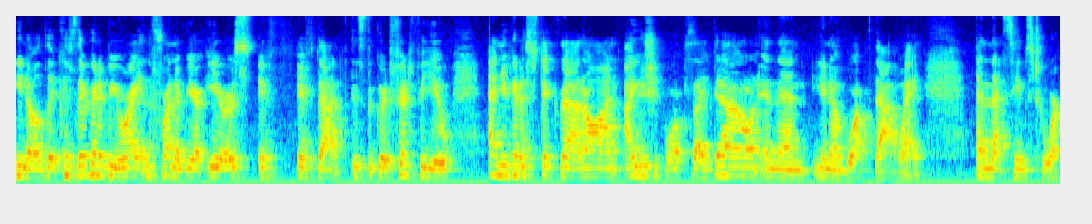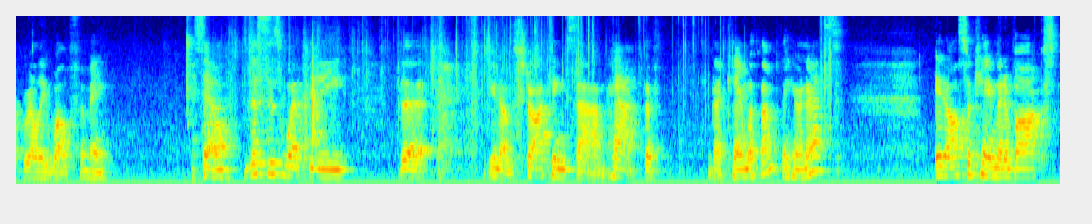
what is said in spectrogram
you know, because they're going to be right in the front of your ears if, if that is the good fit for you. And you're going to stick that on. I usually go upside down and then, you know, go up that way. And that seems to work really well for me. So this is what the, the you know, stockings um, hat the, that came with them, the hairnets. It also came in a box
